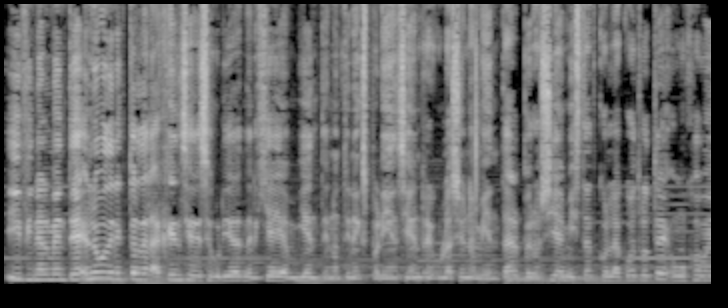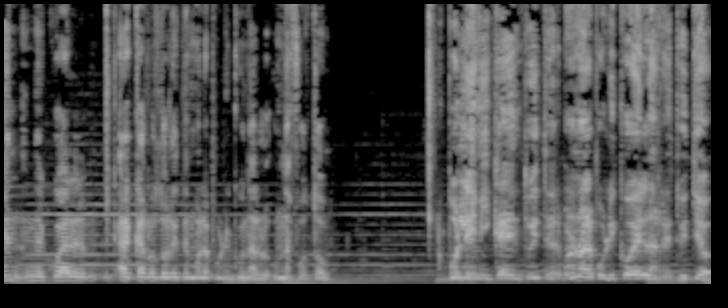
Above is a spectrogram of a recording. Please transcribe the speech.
Y finalmente, el nuevo director de la Agencia de Seguridad, Energía y Ambiente no tiene experiencia en regulación ambiental, pero sí amistad con la 4T, un joven en el cual a Carlos Loret de Mola publicó una, foto polémica en Twitter. Bueno, no la publicó él, la retuiteó,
